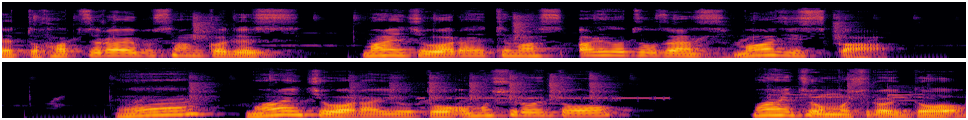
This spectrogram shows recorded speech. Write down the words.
えっと、初ライブ参加です。毎日笑えてます。ありがとうございます。マジっすか？えー、毎日笑いよと？面白いと？毎日面白いと？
